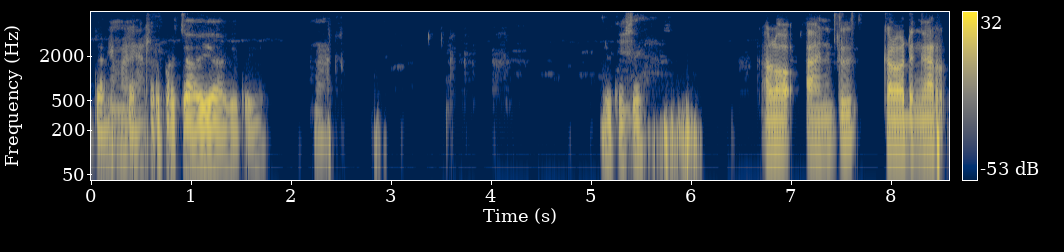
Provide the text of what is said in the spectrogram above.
dan, primer. dan terpercaya gitu ya. Nah. Itu sih. Kalau an itu kalau dengar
